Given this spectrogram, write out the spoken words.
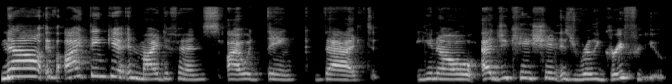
Now, if I think it in my defense, I would think that, you know, education is really great for you.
